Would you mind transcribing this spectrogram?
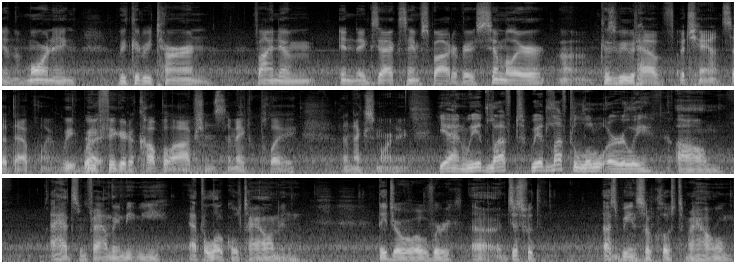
in the morning we could return, find him in the exact same spot or very similar, because we would have a chance at that point. We, we figured a couple options to make a play the next morning. yeah, and we had left. We had left a little early. Um, I had some family meet me at the local town, and they drove over. Uh, just with us being so close to my home,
